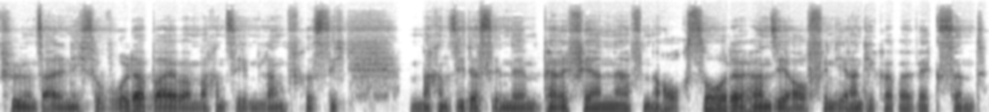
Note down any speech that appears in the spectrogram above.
fühlen uns alle nicht so wohl dabei, aber machen es eben langfristig. Machen Sie das in den peripheren Nerven auch so oder hören Sie auf, wenn die Antikörper weg sind?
